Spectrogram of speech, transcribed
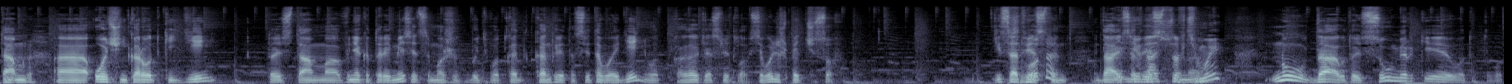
Там э, очень короткий день, то есть там э, в некоторые месяцы может быть вот кон- конкретно световой день, вот когда у тебя светло, всего лишь 5 часов. И соответственно... Всего-то? Да, и соответственно... часов тьмы? Ну да, то есть сумерки, вот это вот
